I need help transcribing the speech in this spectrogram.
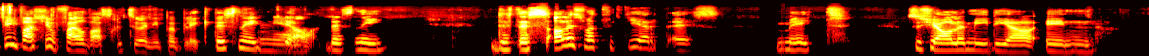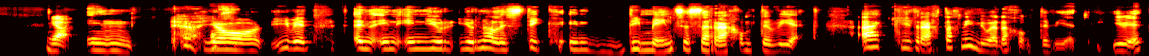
wie was jou vuil was goed so in die publiek? Dis nie Nee. ja, dis nie dis dis alles wat verkeerd is met sosiale media en Ja. en ja, jy weet in in in jour, journalistiek en die mense se reg om te weet. Ek het regtig nie nodig om te weet nie, jy weet.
